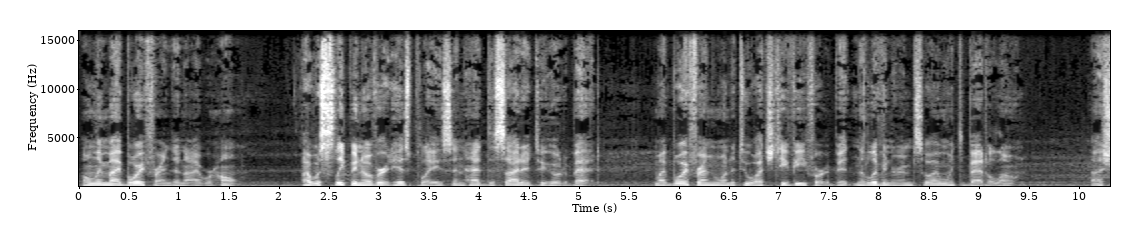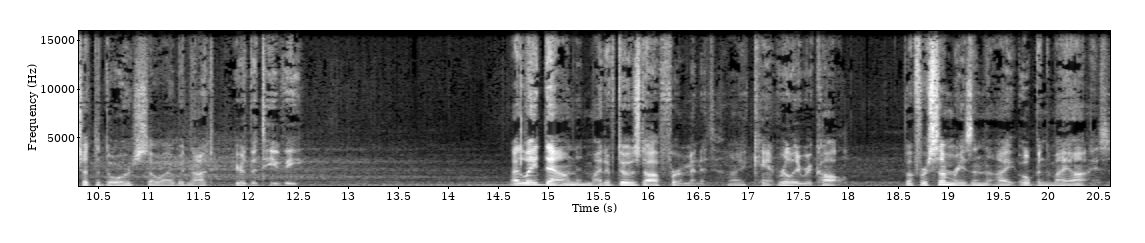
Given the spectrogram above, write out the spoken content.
only my boyfriend and I were home. I was sleeping over at his place and had decided to go to bed. My boyfriend wanted to watch TV for a bit in the living room, so I went to bed alone. I shut the door so I would not hear the TV. I laid down and might have dozed off for a minute, I can't really recall. But for some reason, I opened my eyes.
